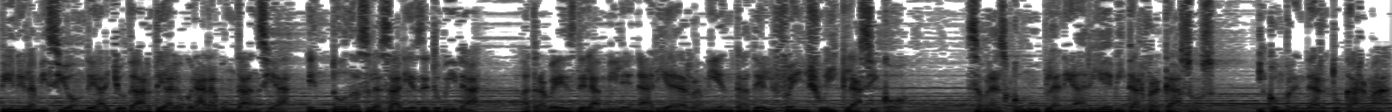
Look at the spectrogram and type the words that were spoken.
tiene la misión de ayudarte a lograr abundancia en todas las áreas de tu vida a través de la milenaria herramienta del Feng Shui clásico. Sabrás cómo planear y evitar fracasos y comprender tu karma.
